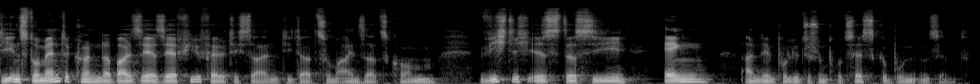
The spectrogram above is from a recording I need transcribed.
Die Instrumente können dabei sehr, sehr vielfältig sein, die da zum Einsatz kommen. Wichtig ist, dass sie eng an den politischen Prozess gebunden sind.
